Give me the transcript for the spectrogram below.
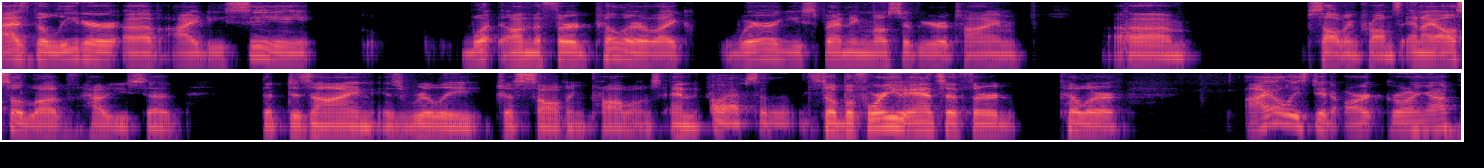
as the leader of IDC, what on the third pillar, like where are you spending most of your time um, solving problems? And I also love how you said that design is really just solving problems. And oh, absolutely. so before you answer third pillar, I always did art growing up.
